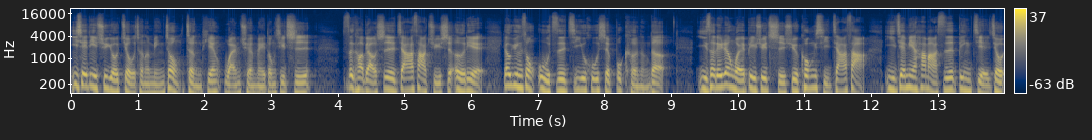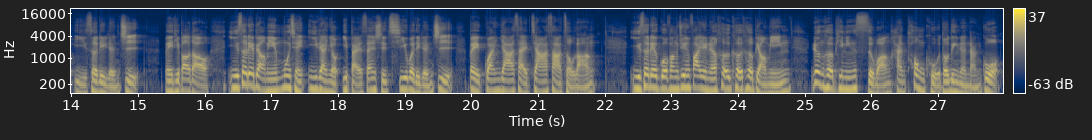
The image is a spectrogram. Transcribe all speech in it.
一些地区有九成的民众整天完全没东西吃。思考表示，加萨局势恶劣，要运送物资几乎是不可能的。以色列认为必须持续空袭加萨，以歼灭哈马斯，并解救以色列人质。媒体报道，以色列表明，目前依然有一百三十七位的人质被关押在加萨走廊。以色列国防军发言人赫克特表明，任何平民死亡和痛苦都令人难过，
